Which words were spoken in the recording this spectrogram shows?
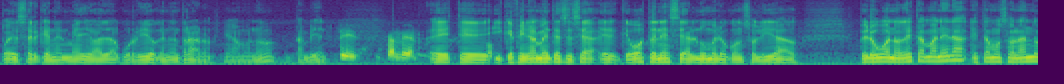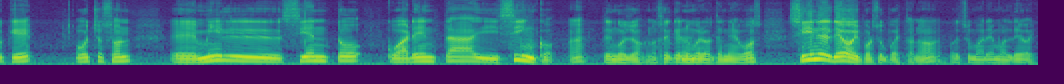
puede ser que en el medio haya ocurrido que no entraron, digamos, ¿no? También. Sí, también. Este, y que finalmente ese sea, eh, que vos tenés sea el número consolidado. Pero bueno, de esta manera estamos hablando que 8 son eh, 1145, ¿eh? tengo yo, no sé qué número tenés vos, sin el de hoy, por supuesto, ¿no? Después sumaremos el de hoy.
